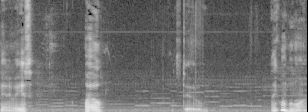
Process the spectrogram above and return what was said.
Anyways, well, let's do like one more.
